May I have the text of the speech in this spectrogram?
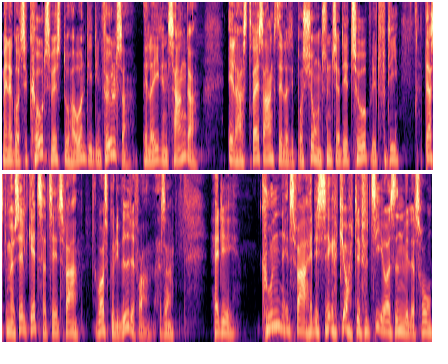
Men at gå til coach, hvis du har ondt i dine følelser, eller i dine tanker, eller har stress, angst eller depression, synes jeg, det er tåbeligt, fordi der skal man jo selv gætte sig til et svar. Hvor skulle de vide det fra? Altså, havde de kun et svar, havde de sikkert gjort det for 10 år siden, vil jeg tro.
